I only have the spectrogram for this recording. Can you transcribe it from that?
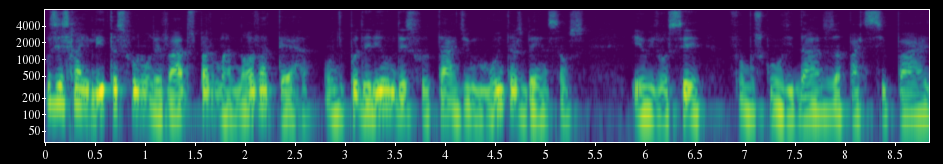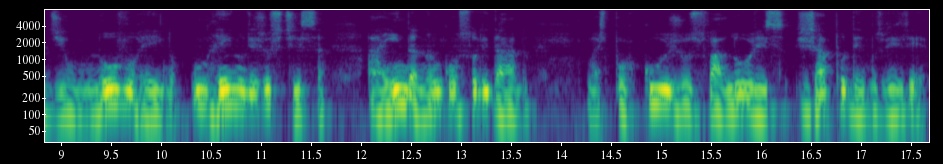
Os israelitas foram levados para uma nova terra, onde poderiam desfrutar de muitas bênçãos. Eu e você fomos convidados a participar de um novo reino, um reino de justiça, ainda não consolidado, mas por cujos valores já podemos viver.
